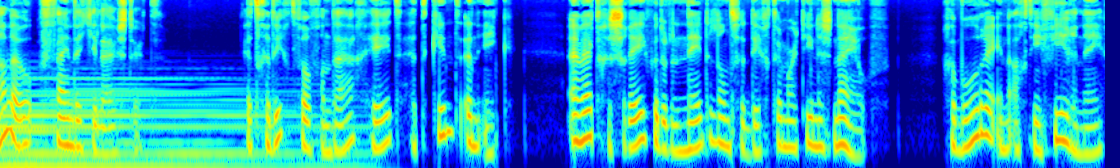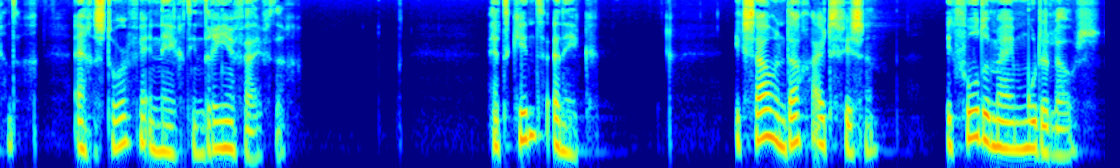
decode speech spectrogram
Hallo, fijn dat je luistert. Het gedicht van vandaag heet Het kind en ik en werd geschreven door de Nederlandse dichter Martinus Nijhoff, geboren in 1894 en gestorven in 1953. Het kind en ik. Ik zou een dag uitvissen. Ik voelde mij moedeloos.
